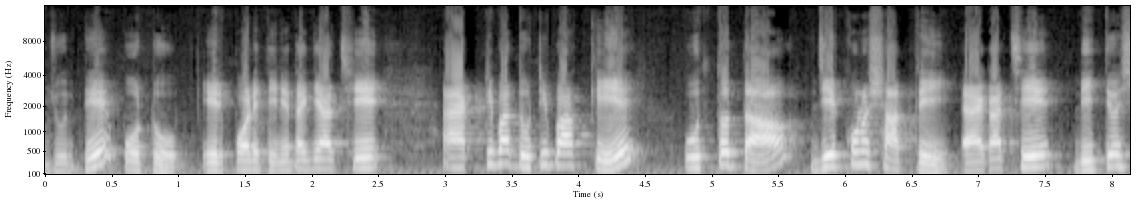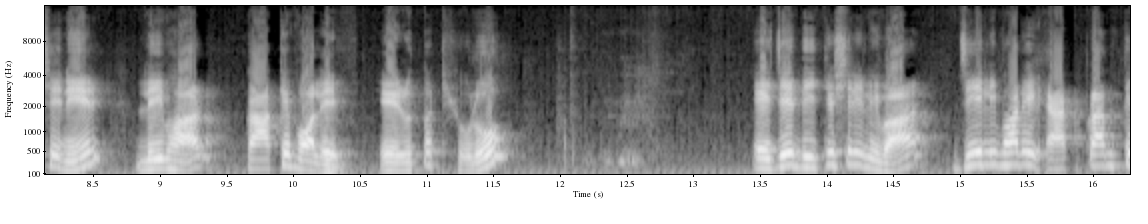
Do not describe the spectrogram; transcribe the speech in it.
যুদ্ধে পটু। এরপরে তিনে দাগে আছে, একটি বা দুটি বাক্যে উত্তর দাও যে কোনো সাথে এক আছে দ্বিতীয় শ্রেণির লিভার কাকে বলে? এর উত্তরটি হলো এই যে দ্বিতীয় শ্রেণি লিভার, যে লিভারের এক প্রান্তে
